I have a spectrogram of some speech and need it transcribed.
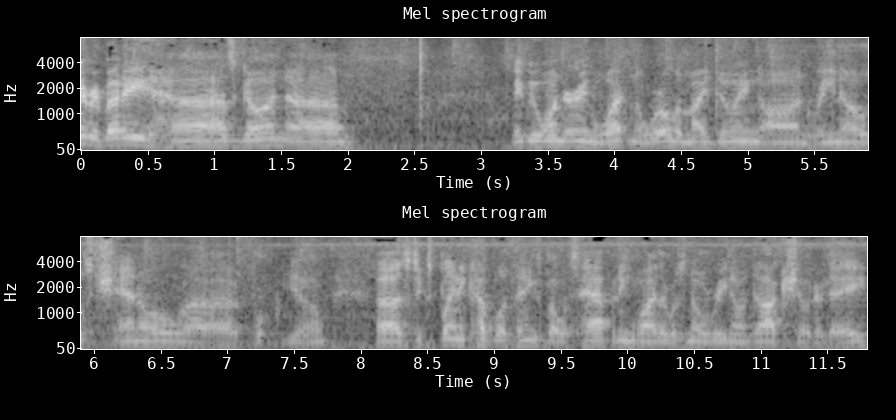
everybody, uh, how's it going? Um, maybe wondering what in the world am I doing on Reno's channel? Uh, for, you know, uh, just to explain a couple of things about what's happening, why there was no Reno Doc show today.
